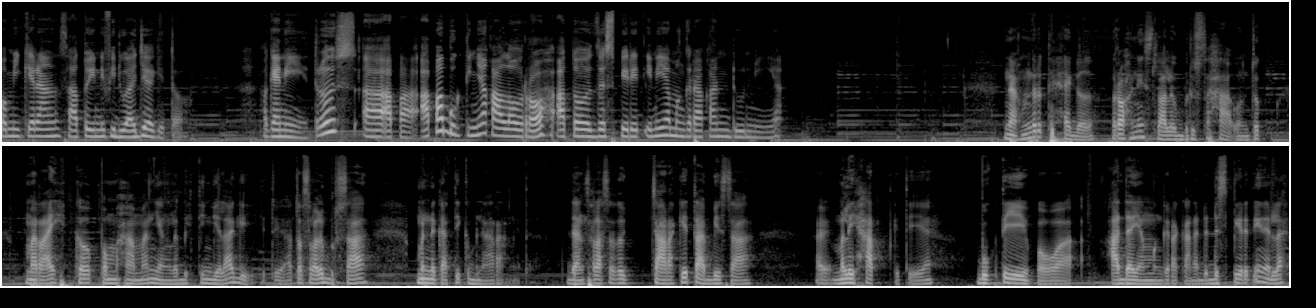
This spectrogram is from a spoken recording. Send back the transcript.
pemikiran satu individu aja gitu. Oke nih, terus uh, apa? Apa buktinya kalau roh atau the spirit ini yang menggerakkan dunia? Nah, menurut Hegel, roh ini selalu berusaha untuk meraih ke pemahaman yang lebih tinggi lagi gitu ya, atau selalu berusaha mendekati kebenaran gitu. Dan salah satu cara kita bisa eh, melihat gitu ya, bukti bahwa ada yang menggerakkan, ada the spirit ini adalah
